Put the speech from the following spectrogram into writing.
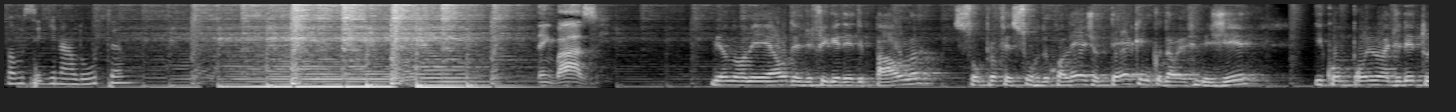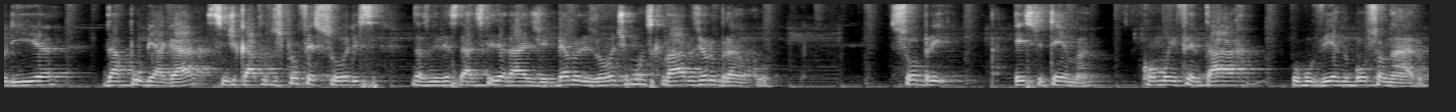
vamos seguir na luta. Tem base. Meu nome é Helder de Figueiredo de Paula, sou professor do Colégio Técnico da UFMG e componho a diretoria da PUBH, Sindicato dos Professores das Universidades Federais de Belo Horizonte, Montes Claros e Ouro Branco. Sobre este tema, como enfrentar o governo Bolsonaro.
